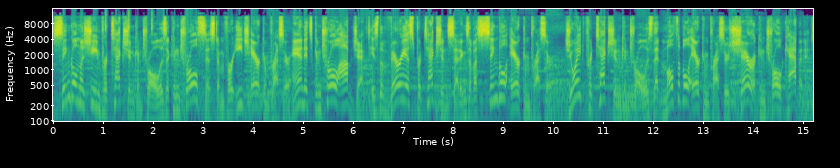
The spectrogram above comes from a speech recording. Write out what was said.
Single Machine Protection Control is a control system for each air compressor, and its control object is the various protection settings of a single air compressor. Joint Protection Control is that multiple air compressors share a control cabinet,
